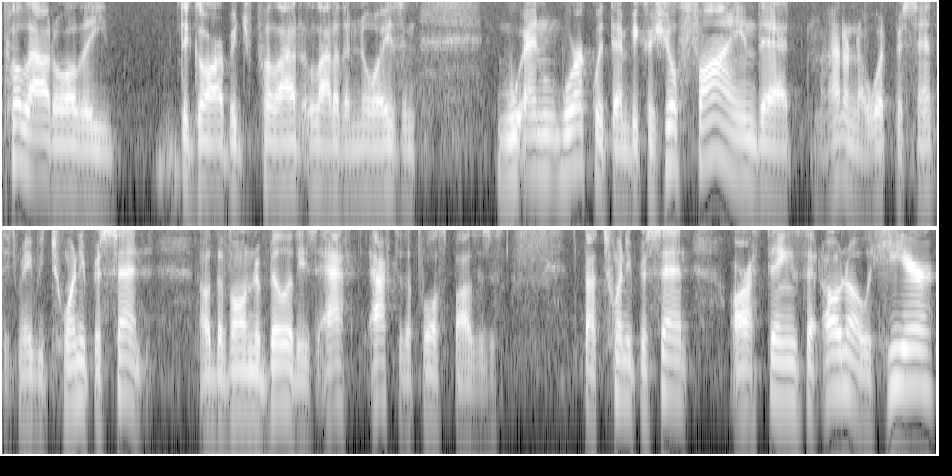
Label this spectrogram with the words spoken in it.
pull out all the the garbage, pull out a lot of the noise, and and work with them because you'll find that I don't know what percentage, maybe 20% of the vulnerabilities after, after the false positives, about 20% are things that oh no here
